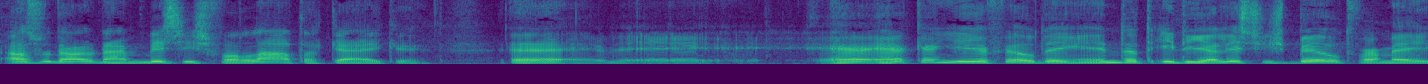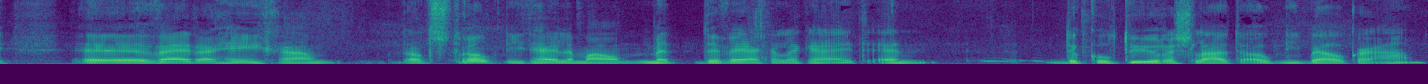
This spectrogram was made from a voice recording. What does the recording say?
als we nou naar missies van later kijken... herken je hier veel dingen in? Dat idealistisch beeld waarmee wij daarheen gaan... dat strookt niet helemaal met de werkelijkheid. En de culturen sluiten ook niet bij elkaar aan?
